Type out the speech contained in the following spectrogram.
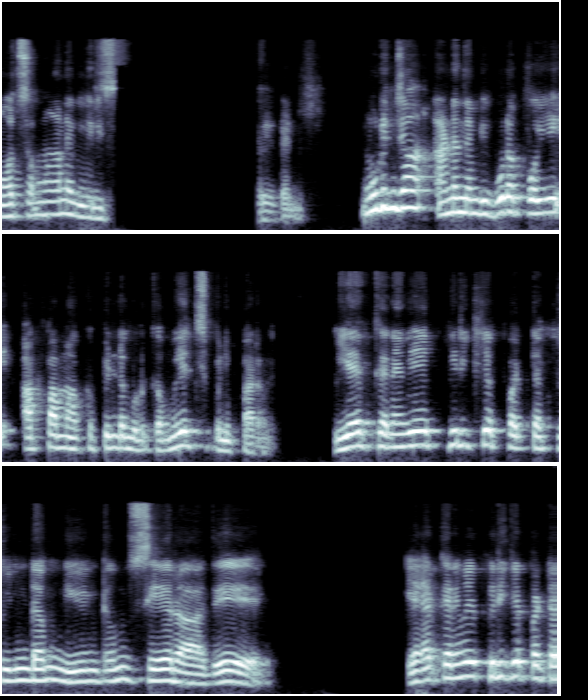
மோசமான விரிசல் முடிஞ்சா அண்ணன் தம்பி கூட போய் அப்பா அம்மாவுக்கு பிண்டம் கொடுக்க முயற்சி பண்ணி பாருங்க. ஏற்கனவே பிரிக்கப்பட்ட பிண்டம் மீண்டும் சேராது. ஏற்கனவே பிரிக்கப்பட்ட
